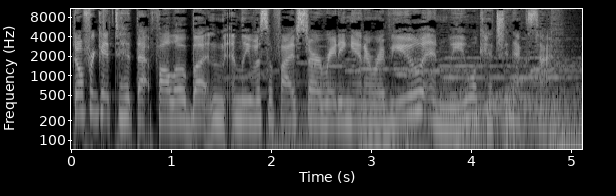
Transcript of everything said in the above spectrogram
don't forget to hit that follow button and leave us a five star rating and a review, and we will catch you next time.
